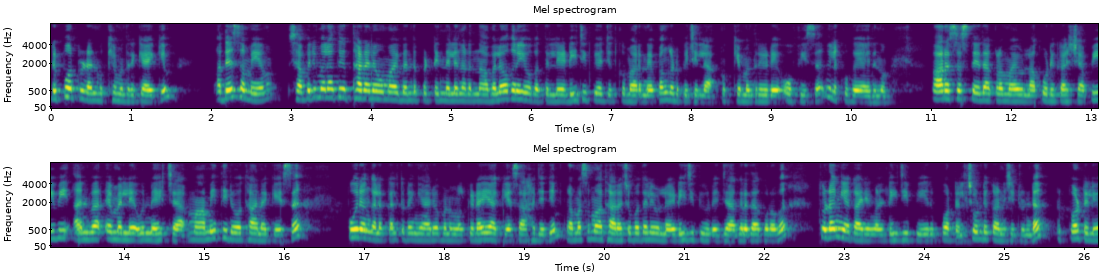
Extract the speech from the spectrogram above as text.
റിപ്പോർട്ടുടൻ മുഖ്യമന്ത്രിക്ക് അയക്കും അതേസമയം ശബരിമല തീർത്ഥാടനവുമായി ബന്ധപ്പെട്ട് ഇന്നലെ നടന്ന അവലോകന യോഗത്തിൽ ഡി ജി പി അജിത് കുമാറിനെ പങ്കെടുപ്പിച്ചില്ല. മുഖ്യമന്ത്രിയുടെ ഓഫീസ് വിലക്കുകയായിരുന്നു. ആർ എസ് എസ് നേതാക്കളുമായുള്ള കൂടിക്കാഴ്ച P V Anvar M L A ഉന്നയിച്ച മാമി തിരോധാന കേസ് പൂരങ്കലക്കൽ തുടങ്ങിയ ആരോപണങ്ങൾക്കിടയാക്കിയ സാഹചര്യം ക്രമസമാധാന ചുമതലയുള്ള ഡി ജി പിയുടെ ജാഗ്രതാ കുറവ് തുടങ്ങിയ കാര്യങ്ങൾ ഡി ജി പി റിപ്പോർട്ടിൽ ചൂണ്ടിക്കാണിച്ചിട്ടുണ്ട്. റിപ്പോർട്ടിലെ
